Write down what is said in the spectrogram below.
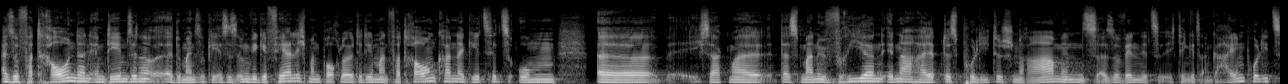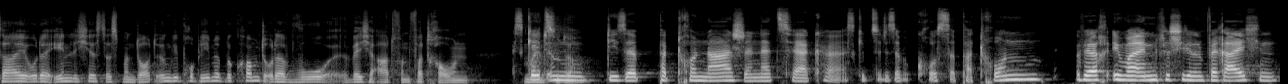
Also Vertrauen dann in dem Sinne, äh, du meinst, okay, es ist irgendwie gefährlich, man braucht Leute, denen man vertrauen kann. Da geht's jetzt um, äh, ich sag mal, das Manövrieren innerhalb des politischen Rahmens. Also wenn jetzt, ich denke jetzt an Geheimpolizei oder ähnliches, dass man dort irgendwie Probleme bekommt oder wo, welche Art von Vertrauen? Es geht um da? diese Patronage-Netzwerke. Es gibt so diese große Patronen, wie auch immer in verschiedenen Bereichen,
